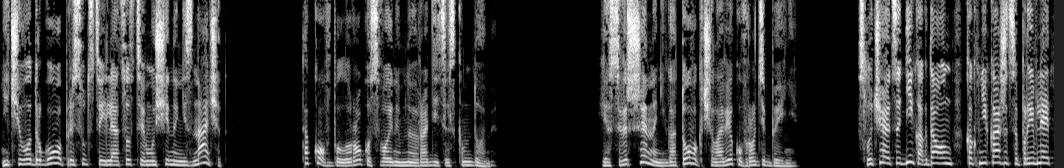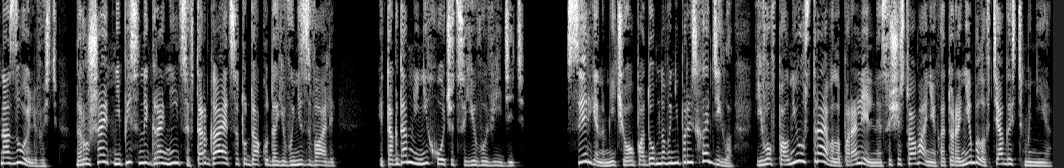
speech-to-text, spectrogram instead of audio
Ничего другого присутствие или отсутствие мужчины не значит. Таков был урок, усвоенный мною в родительском доме. Я совершенно не готова к человеку вроде Бенни. Случаются дни, когда он, как мне кажется, проявляет назойливость, нарушает неписанные границы, вторгается туда, куда его не звали. И тогда мне не хочется его видеть. С Ирьяном ничего подобного не происходило. Его вполне устраивало параллельное существование, которое не было в тягость мне.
